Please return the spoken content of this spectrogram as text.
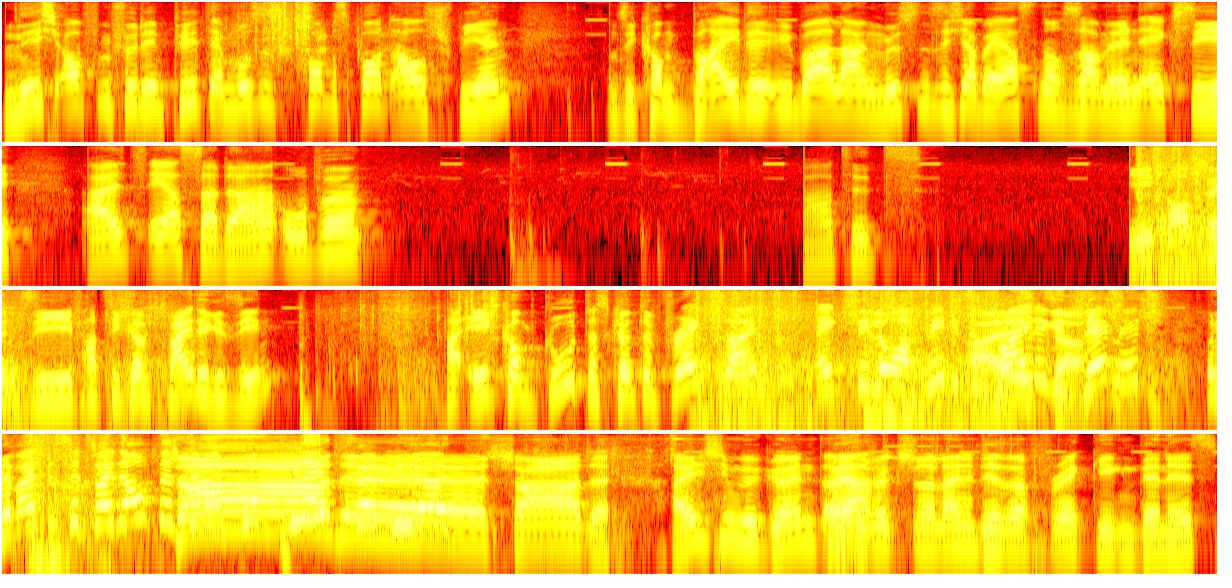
Nicht offen für den Pit. Er muss es vom Spot ausspielen. Und sie kommen beide überall lang. Müssen sich aber erst noch sammeln. Exi als erster da. Owe wartet. Geht offensiv. Hat sie, glaube ich, beide gesehen. HE kommt gut. Das könnte Frank sein. Exi, Low AP. Die sind beide Alter. gedamaged. Und er weiß es der zweite auch. Das ist aber komplett verwirrt. Schade. Hätte ich ihm gegönnt. Also Ja. wirklich schon alleine dieser Frag gegen Dennis.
